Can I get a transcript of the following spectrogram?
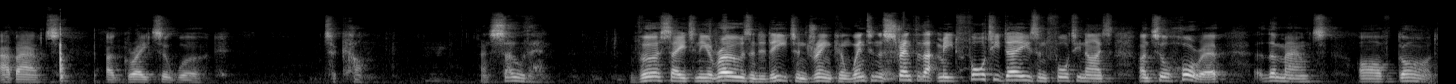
about a greater work to come. And so then, verse 8 And he arose and did eat and drink and went in the strength of that meat forty days and forty nights until Horeb, the mount of God.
